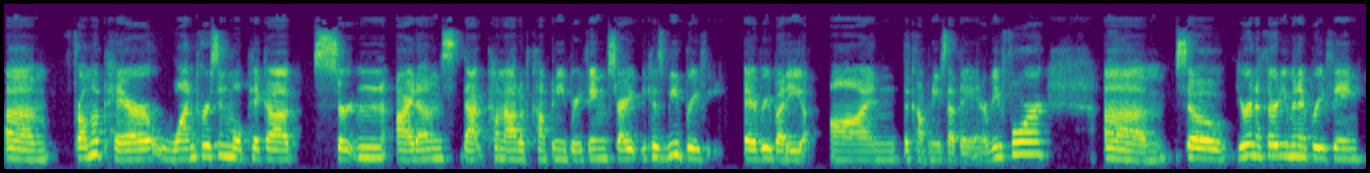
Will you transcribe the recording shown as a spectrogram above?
um, from a pair, one person will pick up certain items that come out of company briefings, right? Because we brief everybody on the companies that they interview for. Um, so you're in a 30 minute briefing,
